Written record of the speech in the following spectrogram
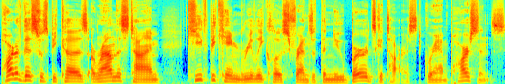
Part of this was because around this time, Keith became really close friends with the new Byrds guitarist, Gram Parsons.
